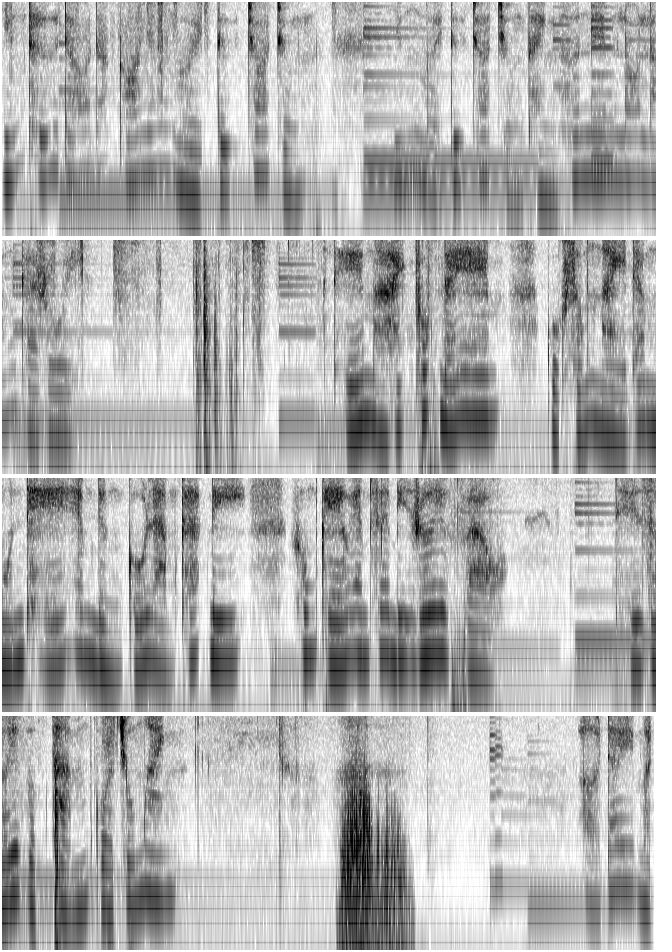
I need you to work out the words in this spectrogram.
Những thứ đó đã có những người tự cho trưởng những người tự cho trưởng thành hơn em lo lắng cả rồi. Thế mà hạnh phúc đấy em. Cuộc sống này đã muốn thế, em đừng cố làm khác đi. Không khéo em sẽ bị rơi vào thế giới vực thẳm của chúng anh. Ở đây mặt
